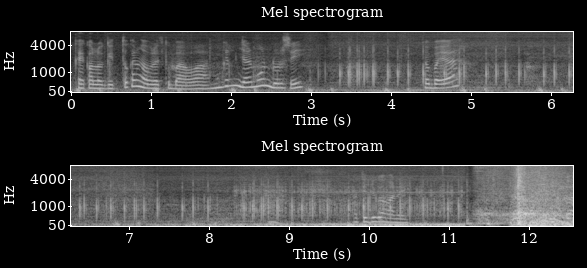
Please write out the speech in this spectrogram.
Oke, kalau gitu kan nggak boleh ke bawah. Mungkin jangan mundur sih. Coba ya. Mati juga nggak nih? Mati juga.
